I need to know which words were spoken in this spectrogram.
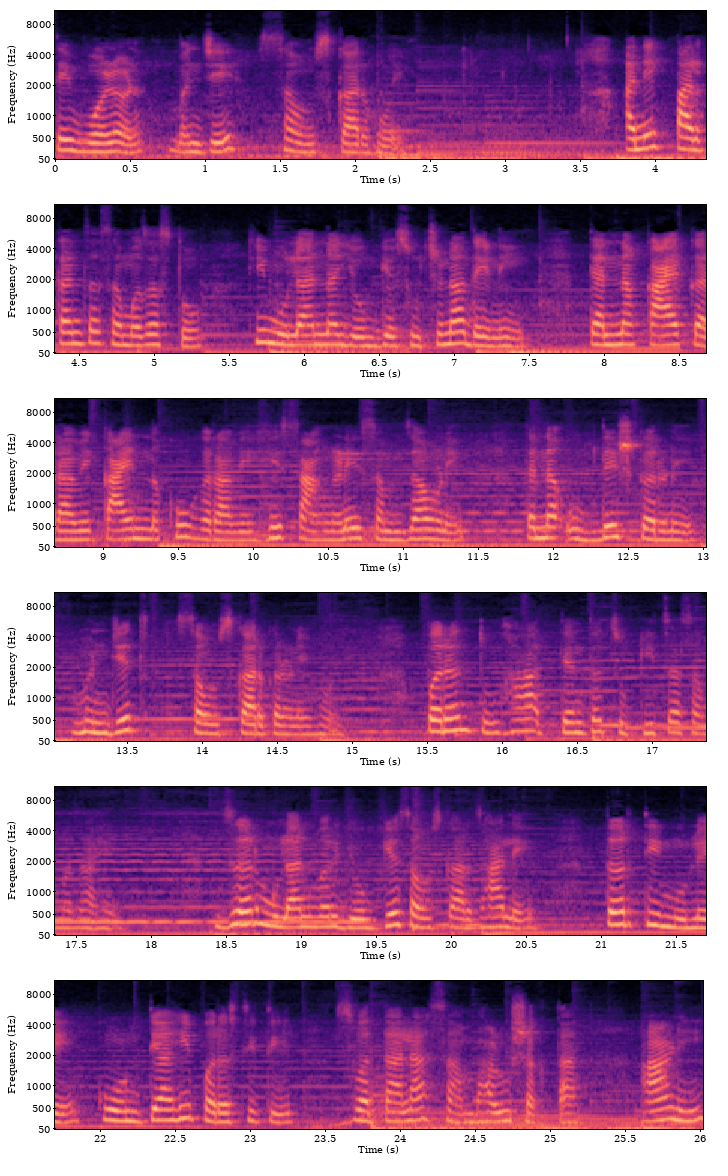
ते वळण म्हणजे संस्कार होय. अनेक पालकांचा समज असतो की मुलांना योग्य सूचना देणे त्यांना काय करावे काय नको करावे हे सांगणे समजावणे त्यांना उपदेश करणे म्हणजेच संस्कार करणे होय. परंतु हा अत्यंत चुकीचा समज आहे. जर मुलांवर योग्य संस्कार झाले तर ती मुले कोणत्याही परिस्थितीत स्वतःला सांभाळू शकतात आणि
